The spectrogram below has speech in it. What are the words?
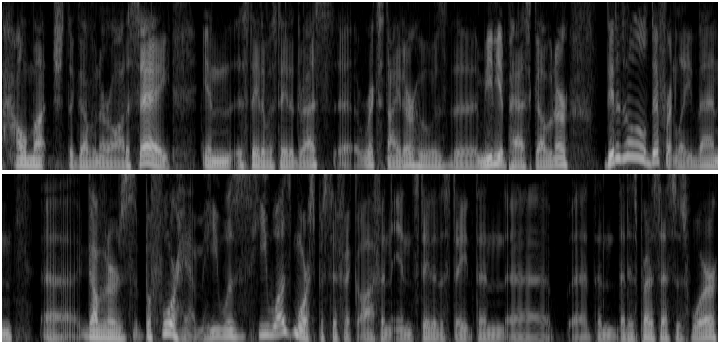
how much the governor ought to say in the State of a State address. Uh, Rick Snyder, who was the immediate past governor, did it a little differently than uh, governors before him. He was he was more specific often in State of the State than uh, uh, than that his predecessors were.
